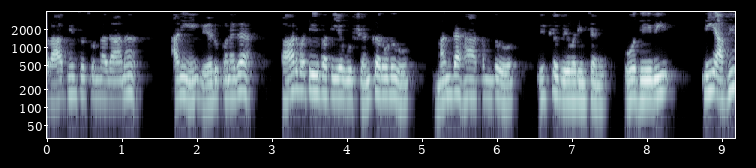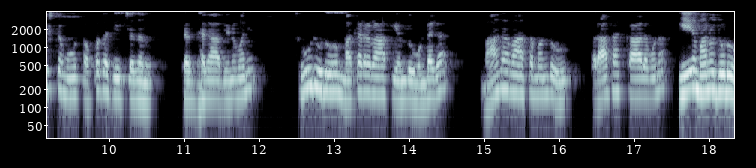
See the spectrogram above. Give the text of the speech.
ప్రార్థించుచున్నదానా అని వేడుకొనగా పార్వతీపతియగు శంకరుడు మందహాసంతో ఇట్లు వివరించను. ఓ దేవి నీ అభీష్టము తప్పక తీర్చదను. శ్రద్ధగా వినుమని సూర్యుడు మకర రాశి ఎందు ఉండగా మాఘమాసమందు ప్రాతకాలమున ఏ మనుజుడు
